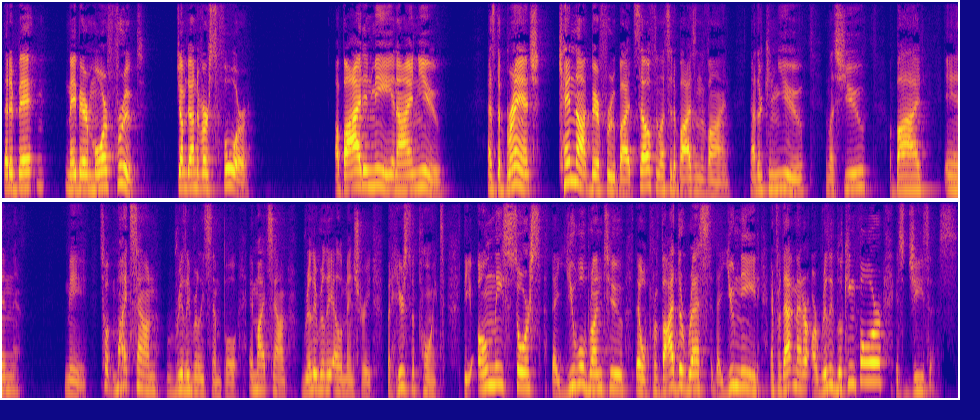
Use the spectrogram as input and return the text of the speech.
that it be, may bear more fruit. Jump down to verse 4. Abide in me, and I in you. As the branch cannot bear fruit by itself unless it abides in the vine, neither can you unless you abide in me. So it might sound really, really simple. It might sound really, really elementary. But here's the point the only source that you will run to that will provide the rest that you need, and for that matter, are really looking for, is Jesus.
